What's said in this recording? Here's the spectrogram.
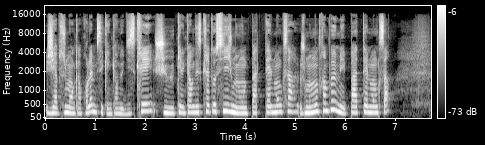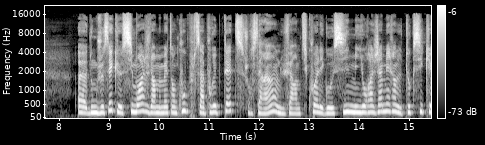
J'ai absolument aucun problème, c'est quelqu'un de discret, je suis quelqu'un de discrète aussi, je me montre pas tellement que ça. Je me montre un peu, mais pas tellement que ça. Euh, donc je sais que si moi je viens me mettre en couple, ça pourrait peut-être, j'en sais rien, lui faire un petit coup à l'ego aussi, mais il y aura jamais rien de toxique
